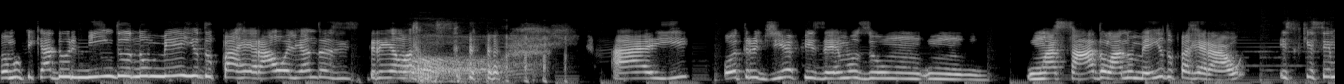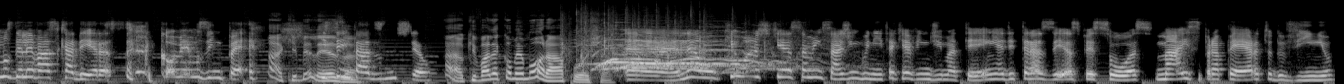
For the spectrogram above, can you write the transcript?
vamos ficar dormindo no meio do parreiral, olhando as estrelas. Oh. Aí, outro dia fizemos um, um um assado lá no meio do parreiral. Esquecemos de levar as cadeiras. Comemos em pé. Ah, que beleza. E sentados no chão. Ah, o que vale é comemorar, poxa. É, não, o que eu acho que essa mensagem bonita que a Vindima tem é de trazer as pessoas mais para perto do vinho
